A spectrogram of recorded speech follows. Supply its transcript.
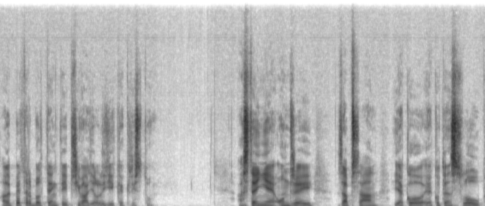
ale Petr byl ten, který přiváděl lidi ke Kristu. A stejně je Ondřej zapsán jako, jako ten sloup,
